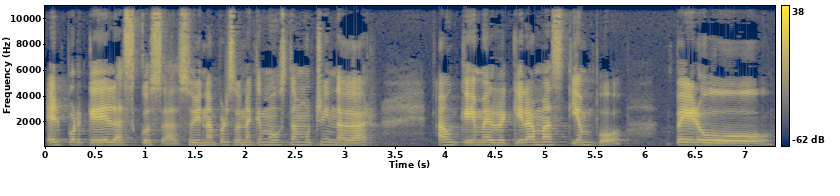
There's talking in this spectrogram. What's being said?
el porqué de las cosas. Soy una persona que me gusta mucho indagar, aunque me requiera más tiempo, pero,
